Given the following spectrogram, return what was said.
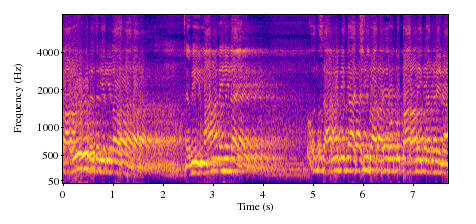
फारूक रज़ी अल्लाह अभी ईमान नहीं लाए उन साहबी ने कहा, अच्छी बात है, वो तो बात नहीं कर लेना।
